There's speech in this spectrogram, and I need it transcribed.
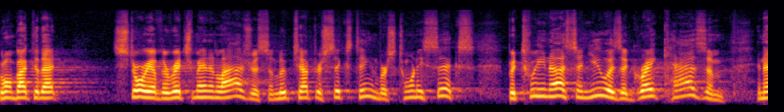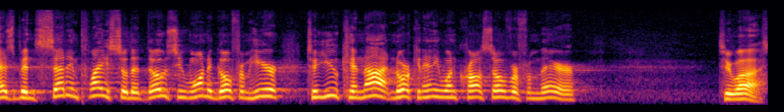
Going back to that story of the rich man and Lazarus in Luke chapter 16, verse 26. Between us and you is a great chasm and has been set in place so that those who want to go from here to you cannot, nor can anyone cross over from there to us.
